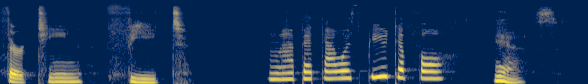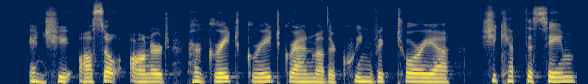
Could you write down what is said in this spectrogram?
13 feet. Mm, I bet that was beautiful. Yes. And she also honored her great great grandmother, Queen Victoria. She kept the same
